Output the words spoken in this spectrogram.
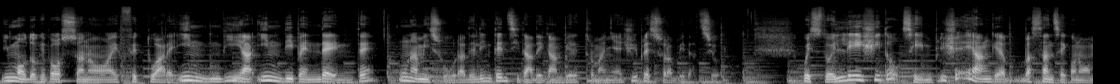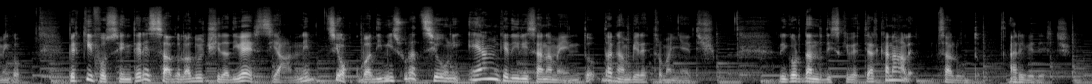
in modo che possano effettuare in via indipendente una misura dell'intensità dei campi elettromagnetici presso l'abitazione. Questo è lecito, semplice e anche abbastanza economico. Per chi fosse interessato, la 2C da diversi anni si occupa di misurazioni e anche di risanamento da cambi elettromagnetici. Ricordando di iscriverti al canale, saluto, arrivederci.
